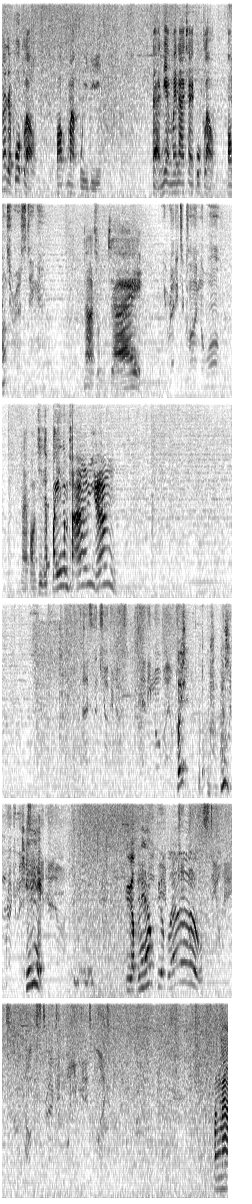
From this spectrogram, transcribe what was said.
น่าจะพวกเรา เพราะมาคุยดี แต่อันเนี่ยไม่น่าใช่พวกเราเพราะ Interesting. น่าสนใจ You ready to climb the wall? นายพร้อมที่จะปีนกำแพงหรือยัง เฮ้ยเท่ taking it head on. เกือบแล้วเกือบแล้วข้างหน้า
